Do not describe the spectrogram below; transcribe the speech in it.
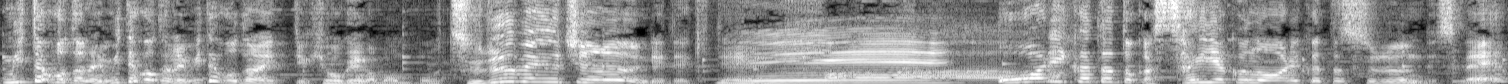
見たことない見たことない見たことないっていう表現がもうもう鶴瓶打ちのように出てきて終わり方とか最悪の終わり方するんですね。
